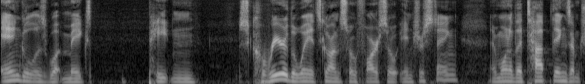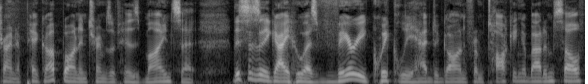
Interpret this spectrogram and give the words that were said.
angle is what makes peyton's career the way it's gone so far so interesting. And one of the top things i'm trying to pick up on in terms of his mindset this is a guy who has very quickly had to gone from talking about himself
